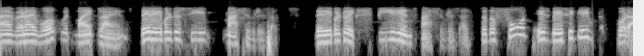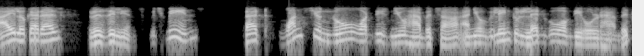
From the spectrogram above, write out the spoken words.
I when I work with my clients, they're able to see massive results. They're able to experience massive results. So the fourth is basically what I look at as resilience, which means that once you know what these new habits are and you're willing to let go of the old habits,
